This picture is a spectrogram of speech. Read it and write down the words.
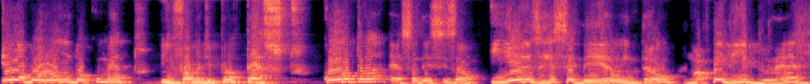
elaborou um documento em forma de protesto contra essa decisão. E eles receberam, então, um apelido, né?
